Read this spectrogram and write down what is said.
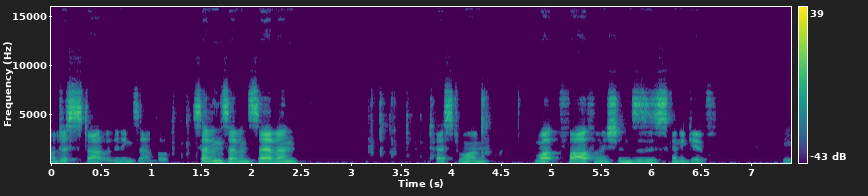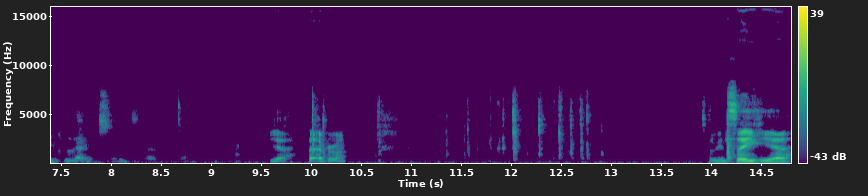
I'll just start with an example. 777, test 1. What file permissions is this going to give? Yeah, for everyone. So we can see here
